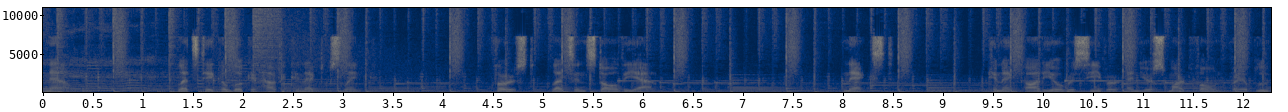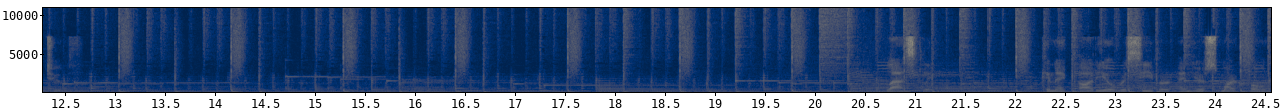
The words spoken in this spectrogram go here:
Now, let's take a look at how to connect PxLink. First, let's install the app. Next, connect audio receiver and your smartphone via Bluetooth. Lastly, connect audio receiver and your smartphone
